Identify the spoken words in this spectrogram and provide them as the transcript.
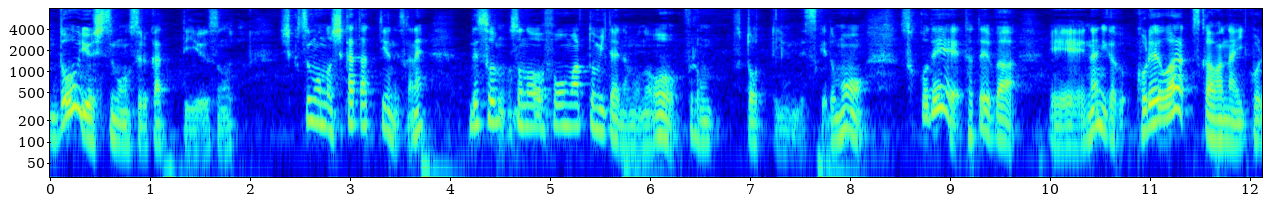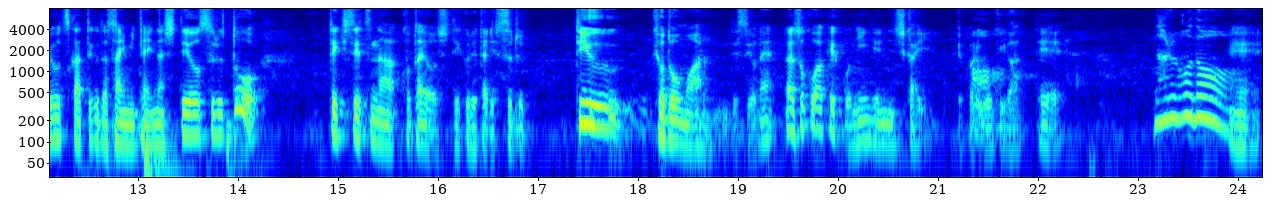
どういう質問をするかっていう、その、質問の仕方っていうんですかね。で、その、そのフォーマットみたいなものをプロンプトっていうんですけども、そこで、例えば、えー、何か、これは使わない、これを使ってくださいみたいな指定をすると、適切な答えをしてくれたりするっていう挙動もあるんですよね。だからそこは結構人間に近い、やっぱり動きがあって。なるほど。え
